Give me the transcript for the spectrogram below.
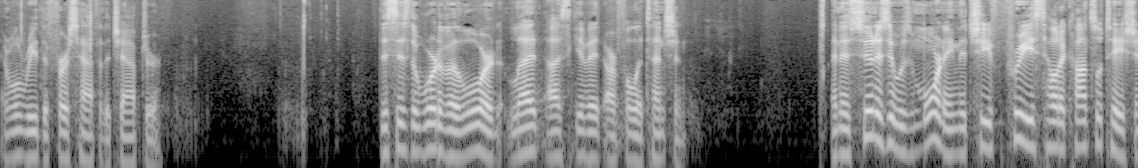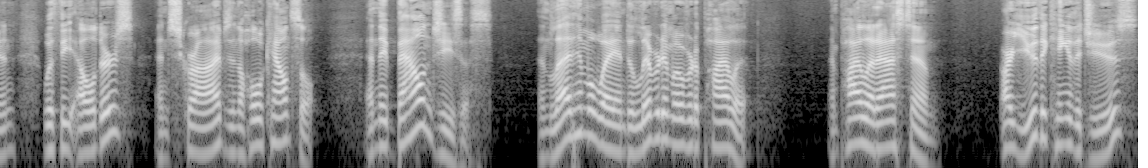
and we'll read the first half of the chapter. This is the word of the Lord. Let us give it our full attention. And as soon as it was morning, the chief priests held a consultation with the elders and scribes and the whole council. And they bound Jesus and led him away and delivered him over to Pilate. And Pilate asked him, Are you the king of the Jews?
